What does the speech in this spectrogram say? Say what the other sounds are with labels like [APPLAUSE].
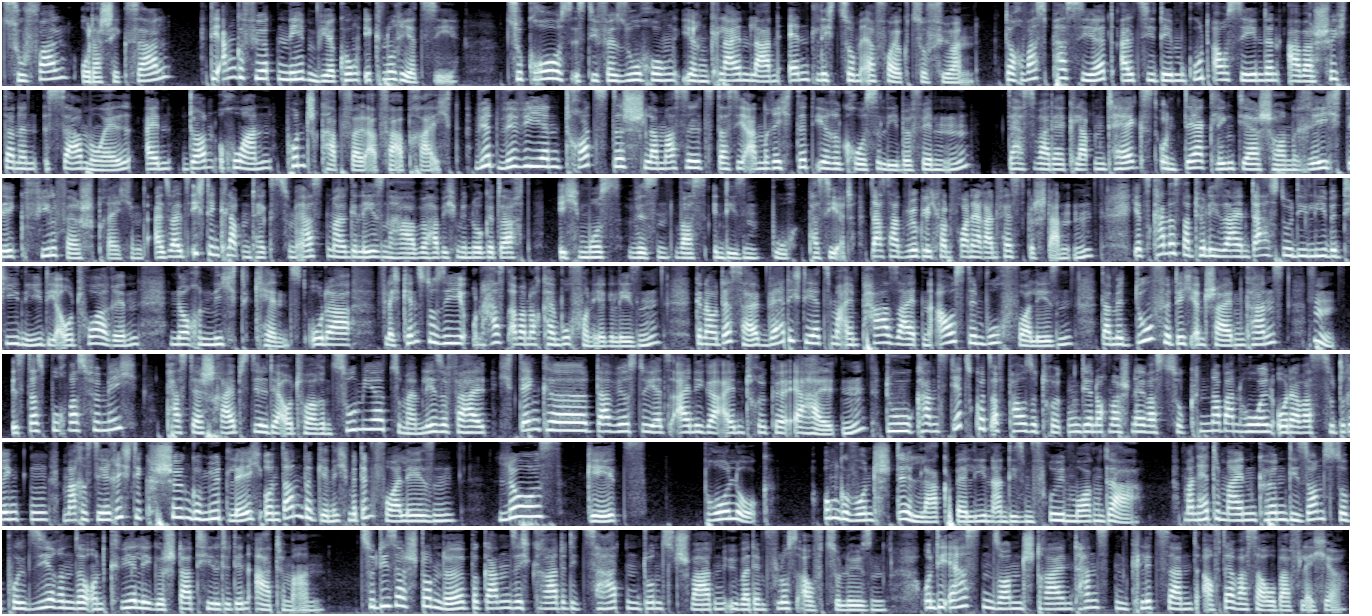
Zufall oder Schicksal? Die angeführten Nebenwirkungen ignoriert sie. Zu groß ist die Versuchung, ihren kleinen Laden endlich zum Erfolg zu führen. Doch was passiert, als sie dem gut aussehenden, aber schüchternen Samuel ein Don Juan Punschkapferl verabreicht? Wird Vivian trotz des Schlamassels, das sie anrichtet, ihre große Liebe finden? Das war der Klappentext und der klingt ja schon richtig vielversprechend. Also als ich den Klappentext zum ersten Mal gelesen habe, habe ich mir nur gedacht, ich muss wissen, was in diesem Buch passiert. Das hat wirklich von vornherein festgestanden. Jetzt kann es natürlich sein, dass du die liebe Tini, die Autorin, noch nicht kennst. Oder vielleicht kennst du sie und hast aber noch kein Buch von ihr gelesen. Genau deshalb werde ich dir jetzt mal ein paar Seiten aus dem Buch vorlesen, damit du für dich entscheiden kannst, hm, ist das Buch was für mich? Passt der Schreibstil der Autorin zu mir, zu meinem Leseverhalten? Ich denke, da wirst du jetzt einige Eindrücke erhalten. Du kannst jetzt kurz auf Pause drücken, dir nochmal schnell was zu knabbern holen oder was zu trinken. Mach es dir richtig schön gemütlich und dann beginne ich mit dem Vorlesen. Los geht's. Prolog. Ungewohnt still lag Berlin an diesem frühen Morgen da. Man hätte meinen können, die sonst so pulsierende und quirlige Stadt hielte den Atem an. Zu dieser Stunde begannen sich gerade die zarten Dunstschwaden über dem Fluss aufzulösen, und die ersten Sonnenstrahlen tanzten glitzernd auf der Wasseroberfläche.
